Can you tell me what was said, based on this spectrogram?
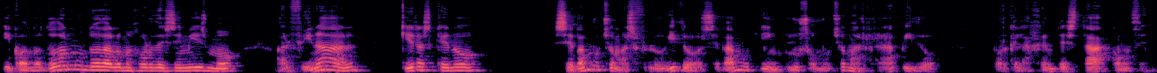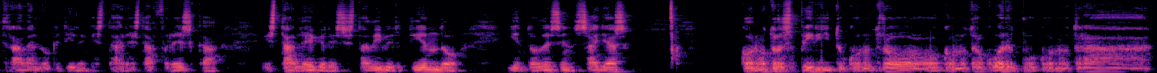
Y cuando todo el mundo da lo mejor de sí mismo, al final, quieras que no, se va mucho más fluido, se va incluso mucho más rápido, porque la gente está concentrada en lo que tiene que estar, está fresca, está alegre, se está divirtiendo, y entonces ensayas con otro espíritu, con otro, con otro cuerpo, con, otra,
